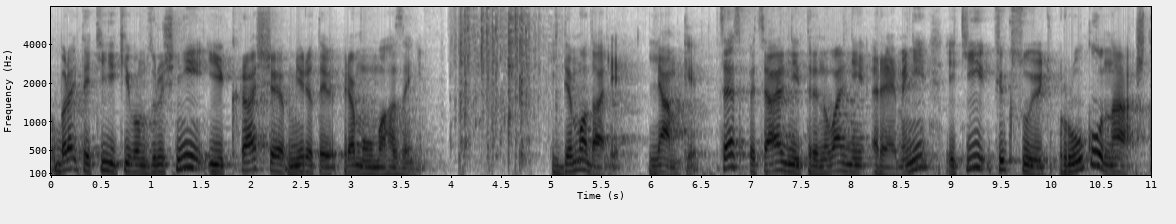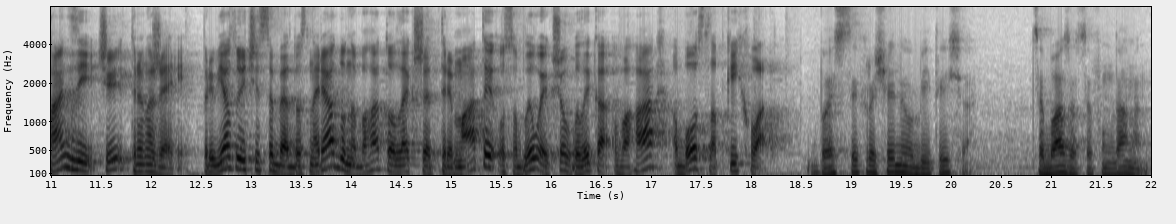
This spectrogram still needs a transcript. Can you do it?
Обирайте ті, які вам зручні, і краще міряти прямо у магазині. Йдемо далі. Лямки це спеціальні тренувальні ремені, які фіксують руку на штанзі чи тренажері. Прив'язуючи себе до снаряду, набагато легше тримати, особливо якщо велика вага або слабкий хват. Без цих речей не обійтися. Це база, це фундамент.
